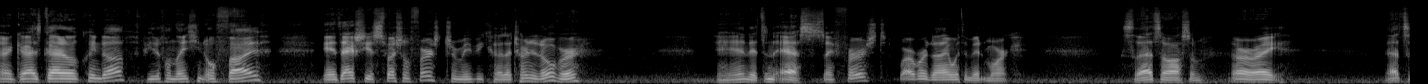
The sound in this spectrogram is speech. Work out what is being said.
Alright guys, got it all cleaned off. Beautiful 1905. And it's actually a special first for me because I turned it over and it's an S. It's my first barber dime with a mint mark. So that's awesome. Alright. That's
